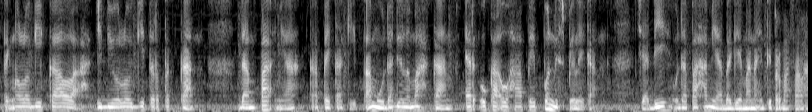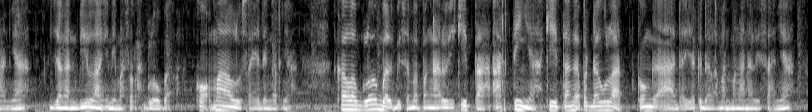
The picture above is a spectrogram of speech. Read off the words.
teknologi kalah, ideologi tertekan. Dampaknya, KPK kita mudah dilemahkan, RUKUHP pun disepelekan. Jadi, udah paham ya bagaimana inti permasalahannya? Jangan bilang ini masalah global. Kok malu saya dengarnya? Kalau global bisa mempengaruhi kita, artinya kita nggak berdaulat. Kok nggak ada ya kedalaman menganalisanya?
